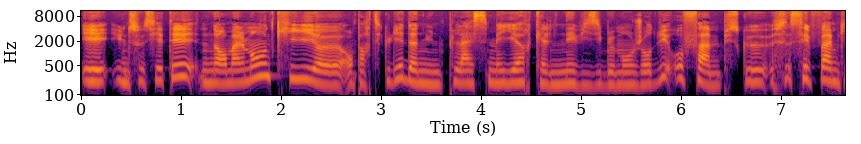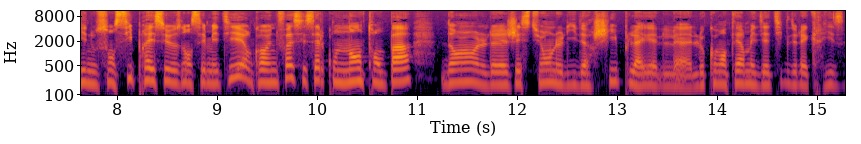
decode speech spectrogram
Et une société, normalement, qui, en particulier, donne une place meilleure qu'elle n'est visiblement aujourd'hui aux femmes, puisque ces femmes qui nous sont si précieuses dans ces métiers, encore une fois, c'est celles qu'on n'entend pas dans la gestion, le leadership, le commentaire médiatique de la crise.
